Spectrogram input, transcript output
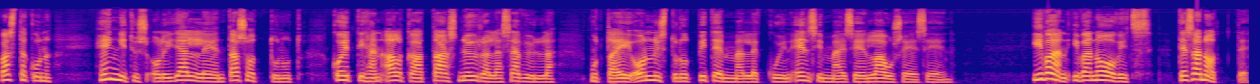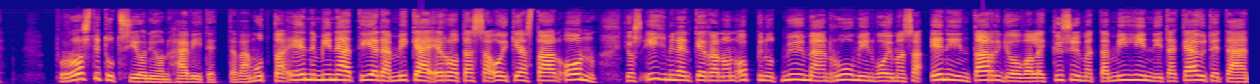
Vasta kun hengitys oli jälleen tasottunut, koitti hän alkaa taas nöyrällä sävyllä, mutta ei onnistunut pitemmälle kuin ensimmäiseen lauseeseen. Ivan Ivanovits, te sanotte, Prostitutsioni on hävitettävä, mutta en minä tiedä, mikä ero tässä oikeastaan on, jos ihminen kerran on oppinut myymään ruumiin voimansa enin tarjoavalle kysymättä, mihin niitä käytetään.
